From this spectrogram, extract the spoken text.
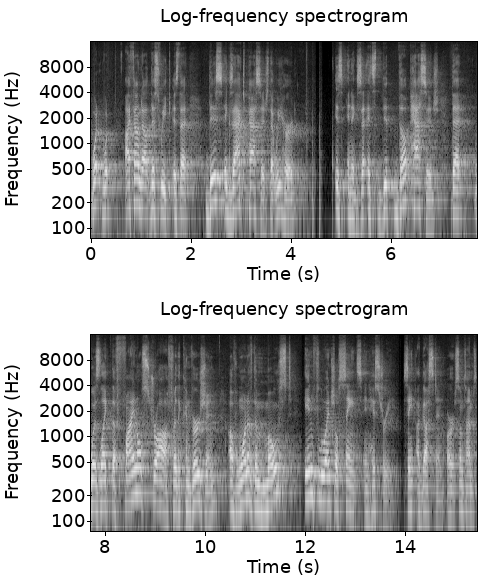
what, what I found out this week is that this exact passage that we heard is an exa- it's the, the passage that was like the final straw for the conversion of one of the most influential saints in history, St. Augustine, or sometimes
